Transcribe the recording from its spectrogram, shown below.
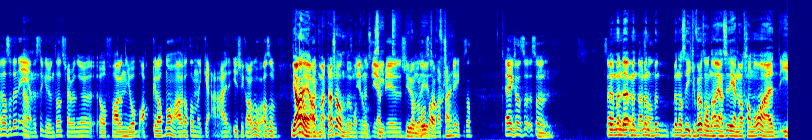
Men altså, den eneste grunnen til at Sheridan har en jobb akkurat nå, er at han ikke er i Chicago. Altså, Ja, ja, hadde han vært der, så hadde han måttet vært si GM i Chicago grundig takk for seg. Ikke sant? Ja, ikke sant? Så, så, Mm. så Men, bare- men, det men, sånn- men, altså ikke for at han Jeg er enig med at han òg er i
